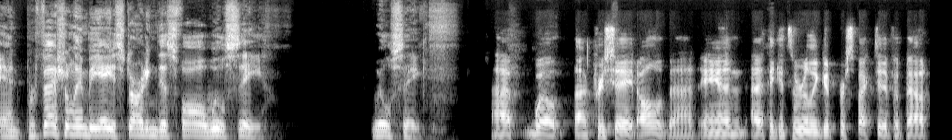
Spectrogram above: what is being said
and professional MBA is starting this fall. We'll see. We'll see. Uh, well, I appreciate all of that. And I think it's a really good perspective about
